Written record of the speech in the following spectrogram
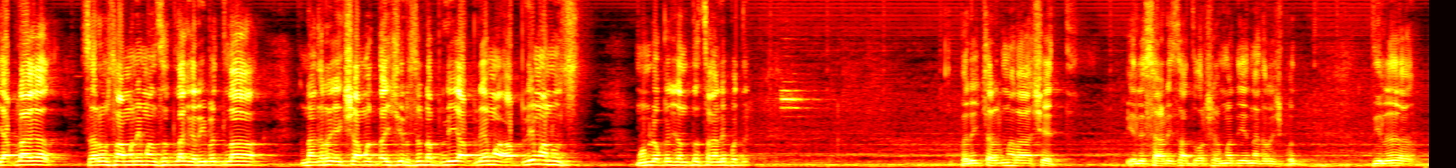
की आपला सर्वसामान्य माणसातला गरिबातला नगर एक क्षमता शिरसट आपली आपले मा- आपले माणूस. म्हणून लोक जनता चांगल्या पद्धती परिचालनाला असे आहेत गेले साडेसात वर्षामध्ये नगराधिपत दिलं.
